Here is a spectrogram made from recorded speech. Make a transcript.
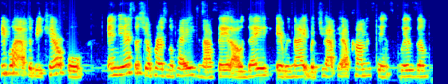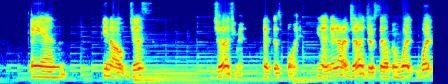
people have to be careful. And yes, it's your personal page, and I say it all day, every night, but you have to have common sense, wisdom, and you know, just judgment at this point. You know, you gotta judge yourself and what what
